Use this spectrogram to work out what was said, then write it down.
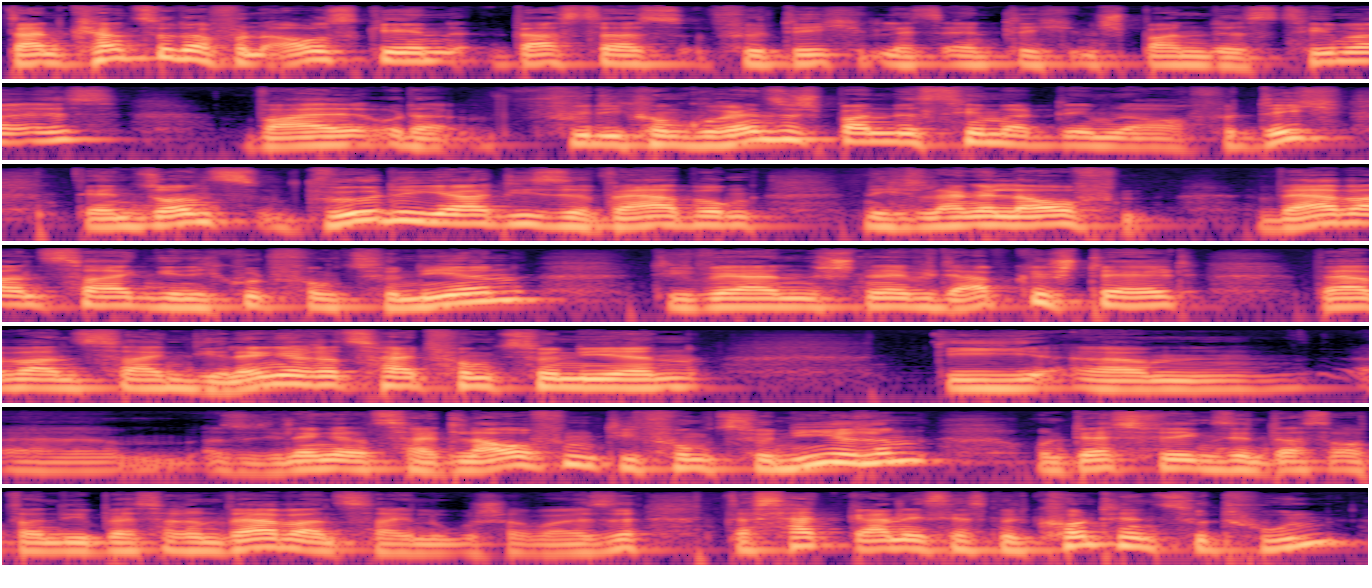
dann kannst du davon ausgehen, dass das für dich letztendlich ein spannendes Thema ist, weil, oder für die Konkurrenz ein spannendes Thema, dem auch für dich, denn sonst würde ja diese Werbung nicht lange laufen. Werbeanzeigen, die nicht gut funktionieren, die werden schnell wieder abgestellt. Werbeanzeigen, die längere Zeit funktionieren, die ähm, ähm, also die längere Zeit laufen, die funktionieren und deswegen sind das auch dann die besseren Werbeanzeigen logischerweise. Das hat gar nichts jetzt mit Content zu tun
